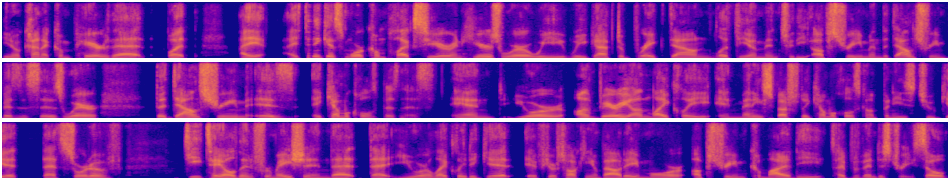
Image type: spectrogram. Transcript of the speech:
you know kind of compare that. But I I think it's more complex here, and here's where we we have to break down lithium into the upstream and the downstream businesses, where the downstream is a chemicals business, and you're un- very unlikely in many specialty chemicals companies to get that sort of detailed information that that you are likely to get if you're talking about a more upstream commodity type of industry. So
